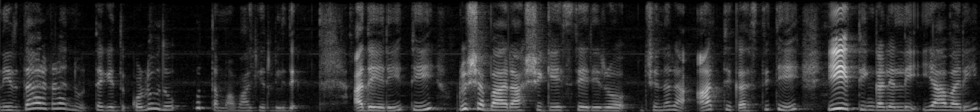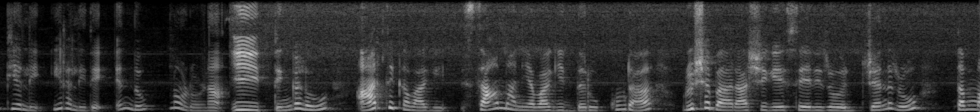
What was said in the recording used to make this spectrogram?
ನಿರ್ಧಾರಗಳನ್ನು ತೆಗೆದುಕೊಳ್ಳುವುದು ಉತ್ತಮವಾಗಿರಲಿದೆ. ಅದೇ ರೀತಿ ವೃಷಭ ರಾಶಿಗೆ ಸೇರಿರೋ ಜನರ ಆರ್ಥಿಕ ಸ್ಥಿತಿ ಈ ತಿಂಗಳಲ್ಲಿ ಯಾವ ರೀತಿಯಲ್ಲಿ ಇರಲಿದೆ ಎಂದು ನೋಡೋಣ. ಈ ತಿಂಗಳು ಆರ್ಥಿಕವಾಗಿ ಸಾಮಾನ್ಯವಾಗಿದ್ದರೂ ಕೂಡ ವೃಷಭ ರಾಶಿಗೆ ಸೇರಿರೋ ಜನರು ತಮ್ಮ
